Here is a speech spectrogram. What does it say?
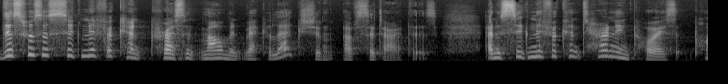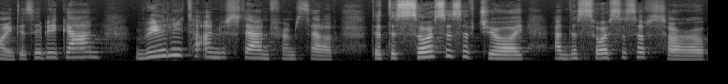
this was a significant present moment recollection of Siddhartha's and a significant turning point as he began really to understand for himself that the sources of joy and the sources of sorrow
